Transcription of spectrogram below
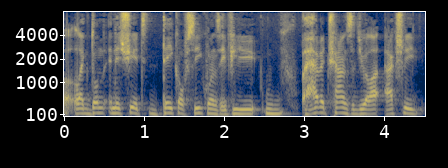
like don't initiate takeoff sequence if you have a chance that you'll actually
